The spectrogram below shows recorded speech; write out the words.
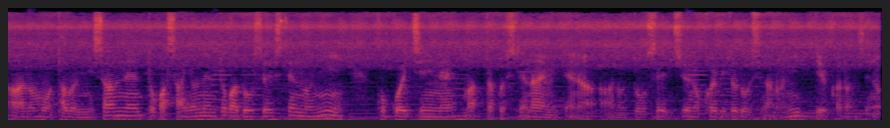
あのもう多分23年とか34年とか同棲してんのにここ12年全くしてないみたいなあの同棲中の恋人同士なのにっていう形の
